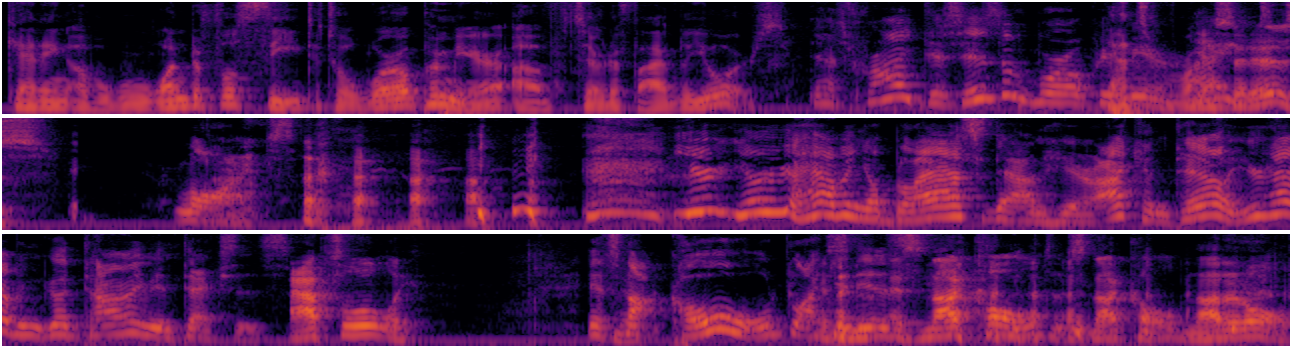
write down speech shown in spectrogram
getting a wonderful seat to a world premiere of Certifiably Yours. That's right. This is a world premiere. That's right. Yes, it is. Lawrence. you're you're having a blast down here. I can tell. You're having a good time in Texas. Absolutely. It's not cold like it is. It's not cold. It's not cold. Not at all.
